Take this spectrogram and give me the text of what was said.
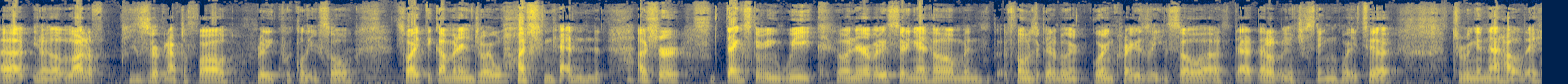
uh, you know, a lot of pieces are going to have to fall really quickly. So, so I think I'm going to enjoy watching that. And I'm sure Thanksgiving week when everybody's sitting at home and phones are going to be going crazy. So uh, that that'll be interesting way to to bring in that holiday.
